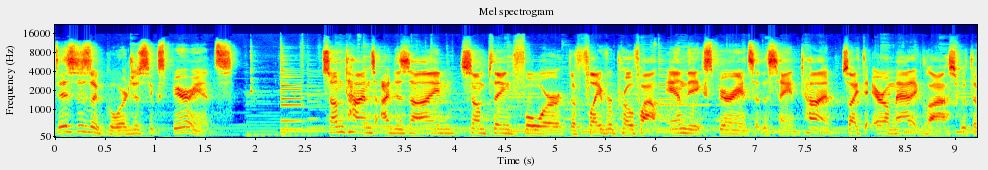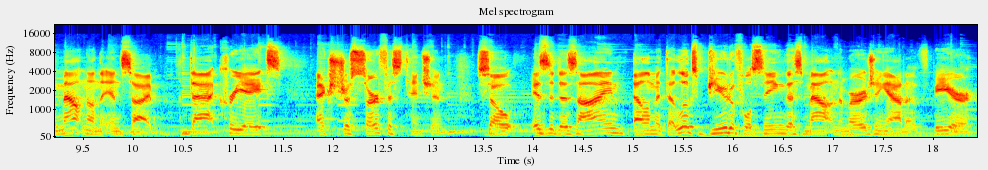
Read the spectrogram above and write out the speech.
this is a gorgeous experience. Sometimes I design something for the flavor profile and the experience at the same time. So like the aromatic glass with the mountain on the inside, that creates extra surface tension. So is a design element that looks beautiful seeing this mountain emerging out of beer,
